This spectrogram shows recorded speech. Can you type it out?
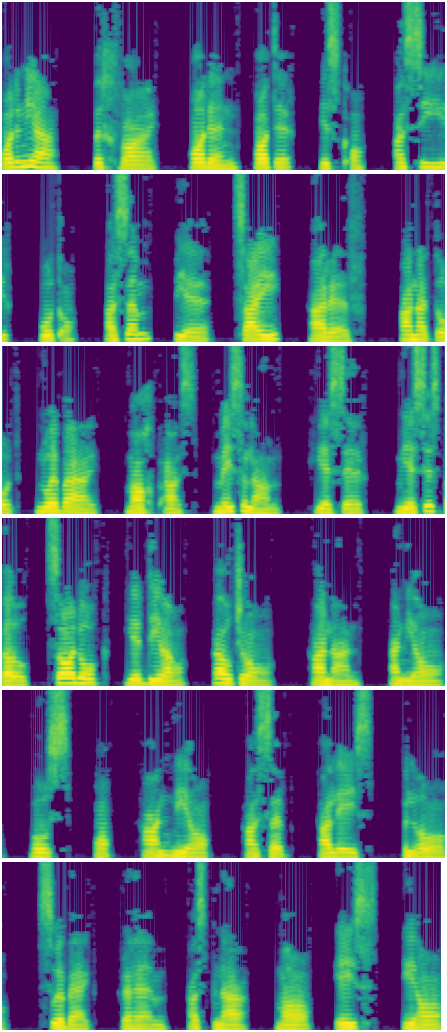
Odenia, Begwai, Oden, Potter, Isko, Asir, Boto, Asam, Be, Sai, Haref, Anatot, Noebai, Magpas, Meselam, Jeser, Mesesbel, Sadok, Jedia, Elja, Hanan, Anja, Bos, O, Hania, Hasep, Hales, Belo, Swebek, Rehem, Aspna, Ma, Es, Ea,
